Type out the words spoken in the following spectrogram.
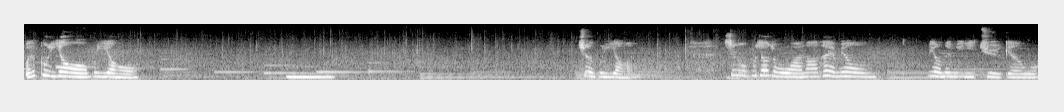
喂，不一样哦，不一样哦。嗯，这不一样哎。这个我不知道怎么玩啊，他也没有没有那个依据给我。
